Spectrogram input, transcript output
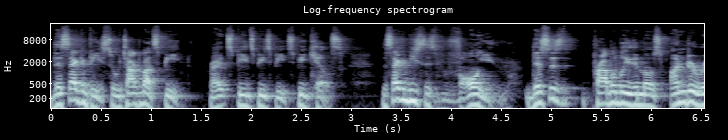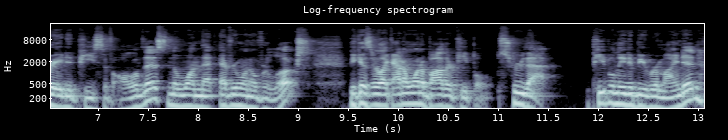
The second piece, so we talked about speed, right? Speed, speed, speed, speed kills. The second piece is volume. This is probably the most underrated piece of all of this and the one that everyone overlooks because they're like, I don't want to bother people. Screw that people need to be reminded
